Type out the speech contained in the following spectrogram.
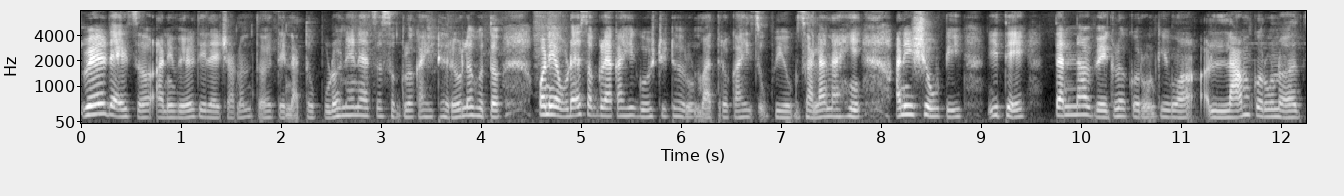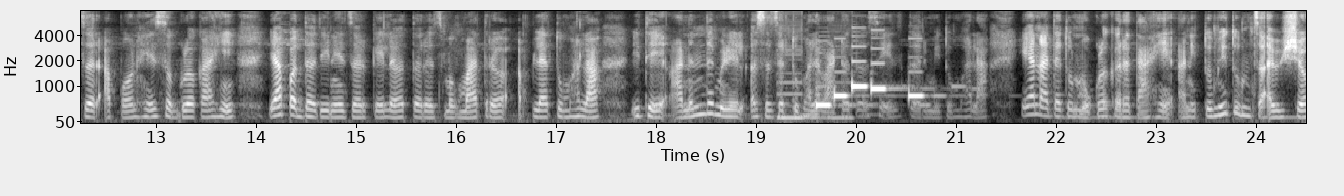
वेळ द्यायचं आणि वेळ दिल्याच्यानंतर ते नातं पुढं नेण्याचं सगळं काही ठरवलं होतं. पण एवढ्या सगळ्या काही गोष्टी ठरून मात्र काहीच उपयोग झाला नाही. आणि शेवटी इथे त्यांना वेगळं करून किंवा लांब करूनच जर आपण हे सगळं काही या पद्धतीने जर केलं तरच मग मात्र आपल्या तुम्हाला इथे आनंद मिळेल असं जर तुम्हाला वाटत असेल तर मी तुम्हाला या नात्यातून मोकळं करत आहे. आणि तुम्ही तुमचं आयुष्य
